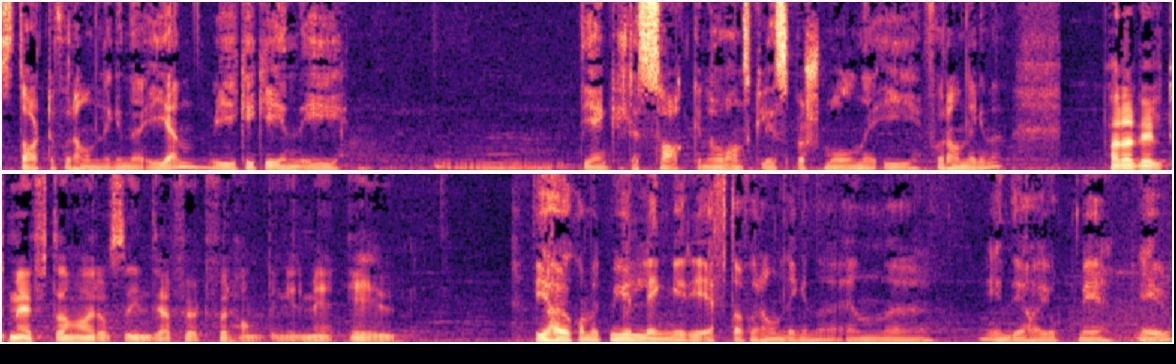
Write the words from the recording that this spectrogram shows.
starte forhandlingene igjen. Vi gikk ikke inn i de enkelte sakene og vanskelige spørsmålene i forhandlingene. Parallelt med EFTA har også India ført forhandlinger med EU. Vi har jo kommet mye lenger i EFTA-forhandlingene enn eh, India har gjort med EU.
